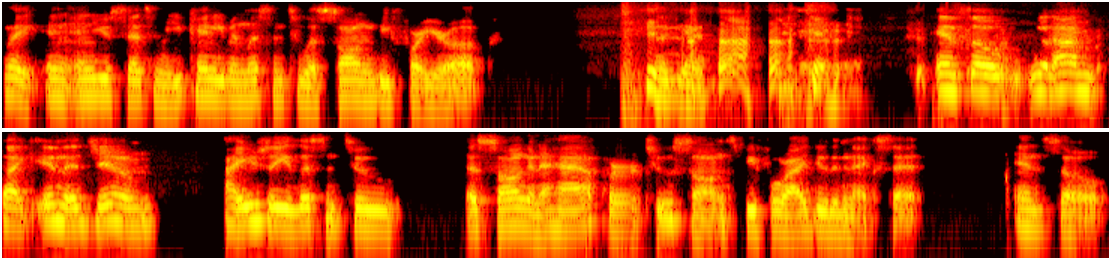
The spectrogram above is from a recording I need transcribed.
like and, and you said to me, you can't even listen to a song before you're up again. and so when I'm like in the gym, I usually listen to a song and a half or two songs before I do the next set. And so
